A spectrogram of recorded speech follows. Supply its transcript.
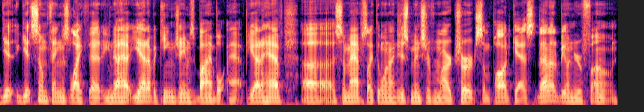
get get some things like that. You know, you got to have a King James Bible app. You got to have uh, some apps like the one I just mentioned from our church, some podcasts. That ought to be on your phone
